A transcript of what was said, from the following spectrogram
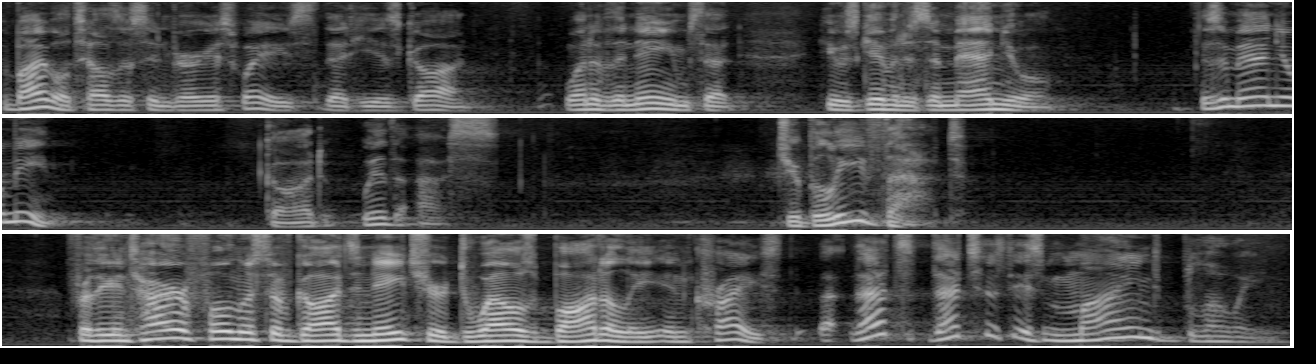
The Bible tells us in various ways that he is God. One of the names that he was given is Emmanuel. What does Emmanuel mean? God with us. Do you believe that? For the entire fullness of God's nature dwells bodily in Christ. That's, that just is mind blowing.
